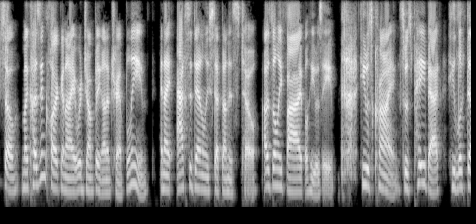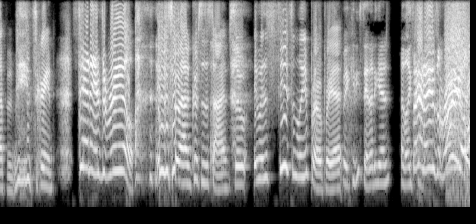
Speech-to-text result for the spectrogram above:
So my cousin Clark and I were jumping on a trampoline, and I accidentally stepped on his toe. I was only five, while he was eight. He was crying, so as payback, he looked up at me and screamed, "Santa isn't real!" it was around Christmas time, so it was seasonally appropriate. Wait, can you say that again? I like Santa isn't real.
